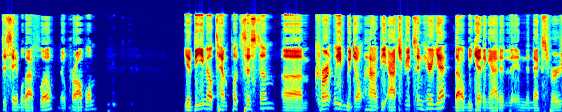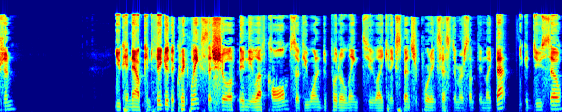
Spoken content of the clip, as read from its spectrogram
disable that flow, no problem. You have the email template system. Um, currently, we don't have the attributes in here yet. That will be getting added in the next version. You can now configure the quick links that show up in the left column. So if you wanted to put a link to like an expense reporting system or something like that, you could do so.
